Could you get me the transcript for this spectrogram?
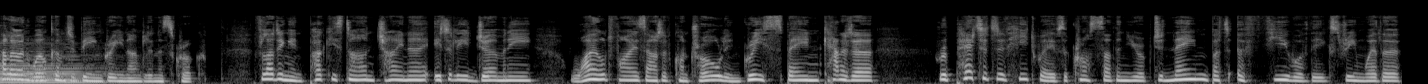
Hello and welcome to Being Green. I'm Glynis Crook. Flooding in Pakistan, China, Italy, Germany, wildfires out of control in Greece, Spain, Canada, repetitive heat waves across southern Europe, to name but a few of the extreme weather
